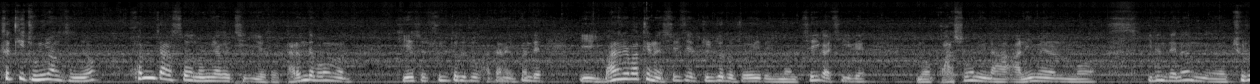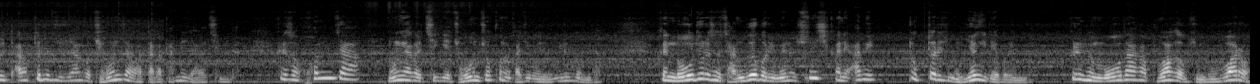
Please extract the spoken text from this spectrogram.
특히 중요한 것은요, 혼자서 농약을 치기 위해서, 다른 데 보면 뒤에서 줄 들어주고 하잖아요. 그런데 이 마늘밭에는 실제 줄 들어줘야 되지만, 저희가 치기에 뭐 과수원이나 아니면 뭐 이런 데는 어, 줄을 따로 들어주지 않고 저 혼자 왔다 갔다 하면 약을 칩니다. 그래서 혼자 농약을 치기에 좋은 조건을 가지고 있는 이런 겁니다. 그 노즐에서 잠궈버리면 순식간에 압이 뚝 떨어지면 0이 돼버립니다. 그러면 모다가 부하가 없이 무부하로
